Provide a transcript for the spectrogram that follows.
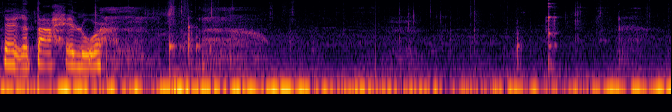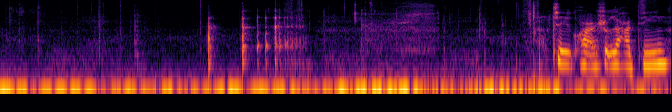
带个大海螺。这块是辣筋。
